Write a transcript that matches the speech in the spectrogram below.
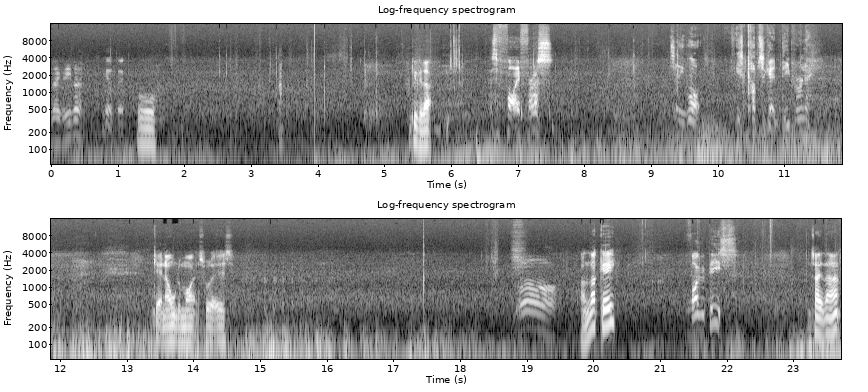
No leg either. Yeah, do. Oh. Give it that. That's a five for us. Tell you what, these cups are getting deeper, aren't they? Getting older, Mike, that's what it is. Oh, Unlucky. Five apiece. Take that.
